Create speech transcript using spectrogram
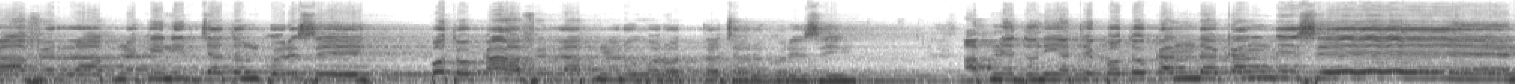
কাফেররা আপনাকে নির্যাতন করেছে, কত কাফেররা আপনার উপর অত্যাচার করেছে। আপনি দুনিয়াতে কত কান্দা কান্দিছেন,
